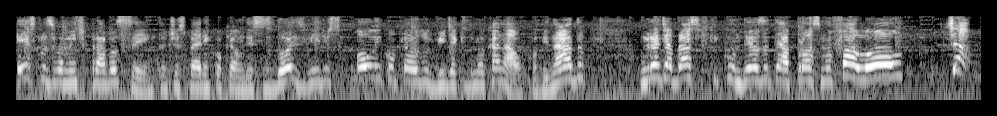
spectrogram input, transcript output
exclusivamente para você. Então te espero em qualquer um desses dois vídeos ou em qualquer outro vídeo aqui do meu canal, combinado? Um grande abraço, fique com Deus, até a próxima, falou, tchau!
